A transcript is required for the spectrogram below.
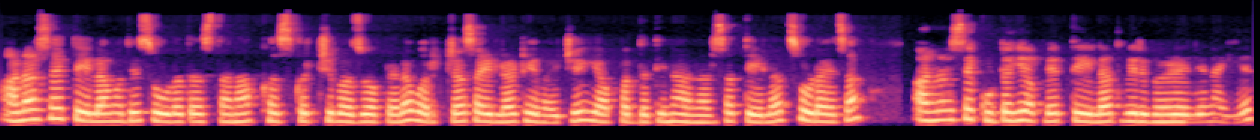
अनारसे तेलामध्ये सोडत असताना खसखसची बाजू आपल्याला वरच्या साईडला ठेवायची या पद्धतीने अनारसा तेलात सोडायचा. अनारसे कुठेही आपल्या तेलात विरघळलेले नाहीयेत.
